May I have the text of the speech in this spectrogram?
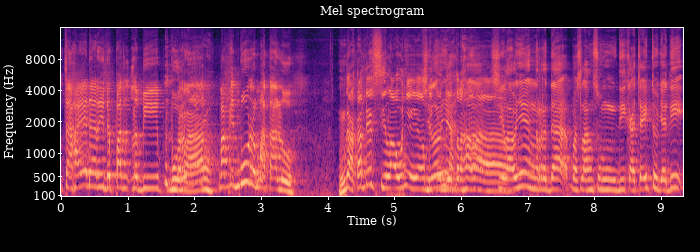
cahaya dari depan lebih buram, kan makin buram mata lu. Enggak kan dia silaunya yang bikin dia terhalang. ah, silaunya yang reda pas langsung di kaca itu. Jadi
